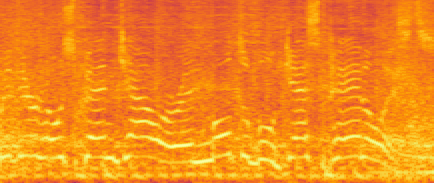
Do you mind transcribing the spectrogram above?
with your host Ben Cower and multiple guest panelists.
